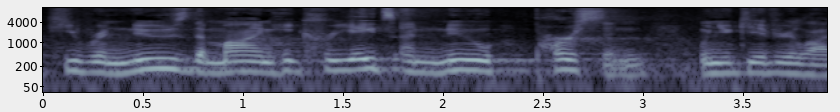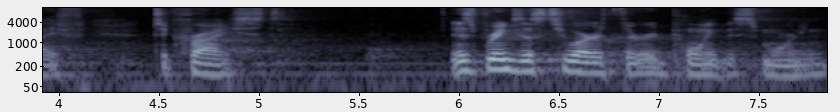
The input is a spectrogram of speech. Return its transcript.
he renews the mind, he creates a new person when you give your life to Christ. This brings us to our third point this morning.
